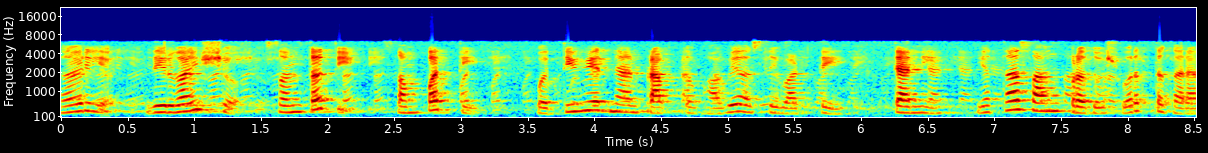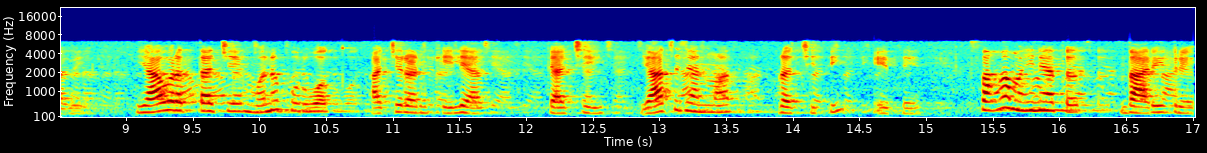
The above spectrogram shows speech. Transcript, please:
धैर्य दीर्घायुष्य संतती संपत्ती व दिव्य ज्ञान प्राप्त व्हावे असे वाटते त्यांनी यथासांग प्रदोष व्रत करावे. या व्रताचे मनपूर्वक आचरण केल्यास त्याची याच जन्मात प्रचिती येते. सहा महिन्यातच दारिद्र्य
